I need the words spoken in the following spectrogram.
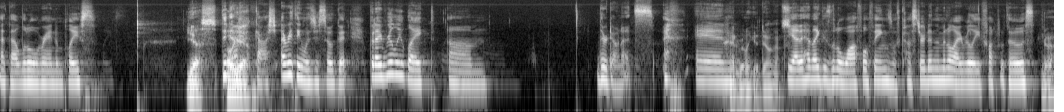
at that little random place. Yes. Did- oh yeah. Gosh, everything was just so good. But I really liked um, their donuts. and Had really good donuts. yeah, they had like these little waffle things with custard in the middle. I really fucked with those. Yeah.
